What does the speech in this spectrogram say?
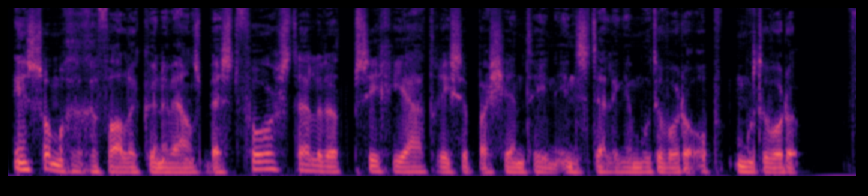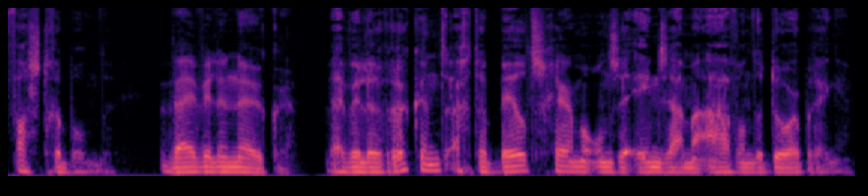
In sommige gevallen kunnen wij ons best voorstellen... dat psychiatrische patiënten in instellingen moeten worden, op, moeten worden vastgebonden. Wij willen neuken. Wij willen rukkend achter beeldschermen onze eenzame avonden doorbrengen.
